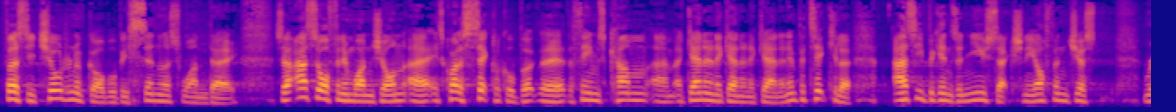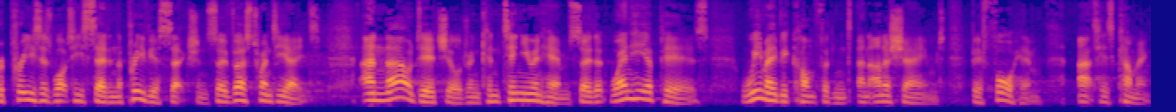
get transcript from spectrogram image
Firstly, children of God will be sinless one day. So as so often in 1 John, uh, it's quite a cyclical book. The, the themes come um, again and again and again. And in particular, as he begins a new section, he often just reprises what he said in the previous section. So verse 28. And now, dear children, continue in him so that when he appears, we may be confident and unashamed before him at his coming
